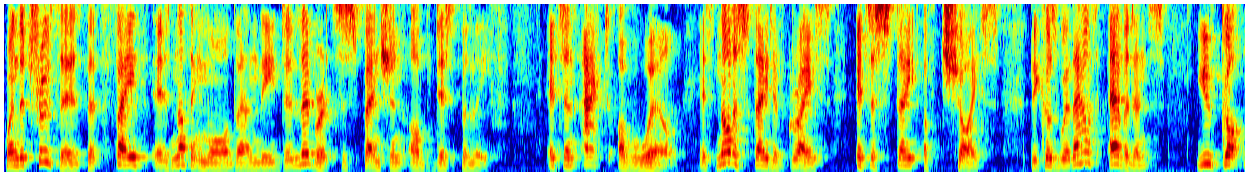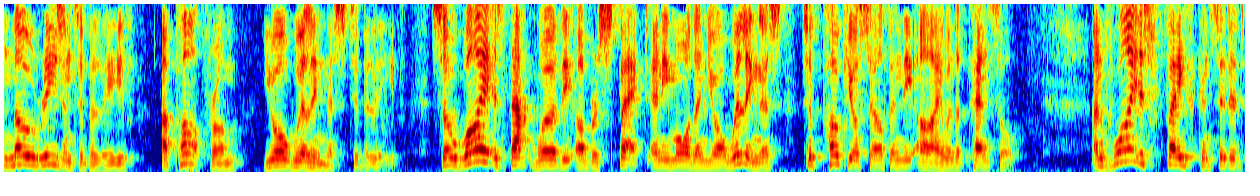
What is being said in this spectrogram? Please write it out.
When the truth is that faith is nothing more than the deliberate suspension of disbelief. It's an act of will. It's not a state of grace, it's a state of choice. Because without evidence, you've got no reason to believe apart from your willingness to believe. So why is that worthy of respect any more than your willingness to poke yourself in the eye with a pencil? And why is faith considered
